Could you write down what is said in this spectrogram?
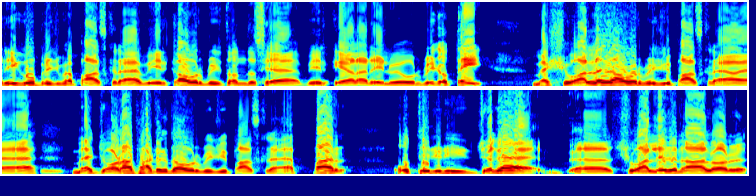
ਰੀਗੋ ਬ੍ਰਿਜ ਮੈਂ ਪਾਸ ਕਰਾਇਆ ਵੇਰਕਾ ਓਵਰ ਬ੍ਰਿਜ ਤੁਹਾਨੂੰ ਦੱਸਿਆ ਹੈ, ਵੇਰਕੇ ਵਾਲਾ ਰੇਲਵੇ ਓਵਰ ਬ੍ਰਿਜ ਉੱਥੇ ਹੀ ਮੈਂ ਸ਼ਿਵਾਲੇ ਦਾ ਓਵਰ ਬ੍ਰਿਜ ਵੀ ਪਾਸ ਕਰਾਇਆ ਹੋਇਆ ਹੈ ਮੈਂ ਜੋੜਾ ਫਾਟਕ ਦਾ ਓਵਰ ਬ੍ਰਿਜ ਵੀ ਪਾਸ ਕਰਾਇਆ। ਪਰ ਉੱਥੇ ਜਿਹੜੀ ਜਗ੍ਹਾ ਹੈ ਸ਼ਿਵਾਲੇ ਦੇ ਨਾਲ ਔਰ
